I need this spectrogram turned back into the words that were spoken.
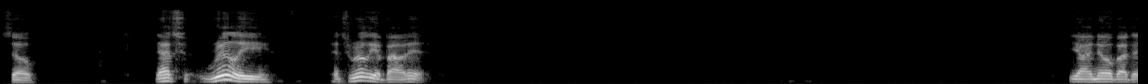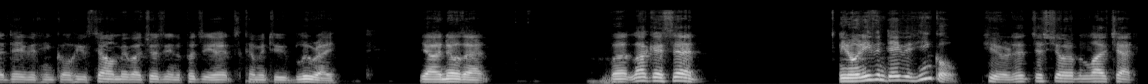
So that's really that's really about it. Yeah, I know about that, David Hinkle. He was telling me about Josie and the Pussycats coming to Blu-ray. Yeah, I know that. But like I said, you know, and even David Hinkle here that just showed up in the live chat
